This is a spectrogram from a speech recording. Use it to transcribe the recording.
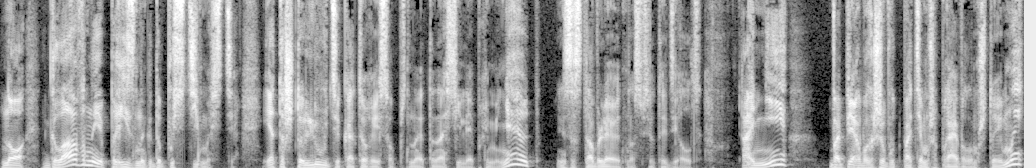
Но главный признак допустимости – это что люди, которые, собственно, это насилие применяют и заставляют нас все это делать, они, во-первых, живут по тем же правилам, что и мы,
